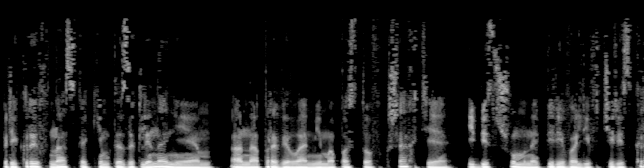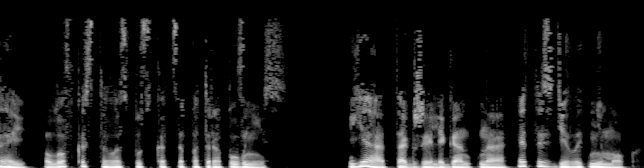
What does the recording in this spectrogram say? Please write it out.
Прикрыв нас каким-то заклинанием, она провела мимо постов к шахте и, бесшумно перевалив через край, ловко стала спускаться по трапу вниз. Я также элегантно это сделать не мог,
